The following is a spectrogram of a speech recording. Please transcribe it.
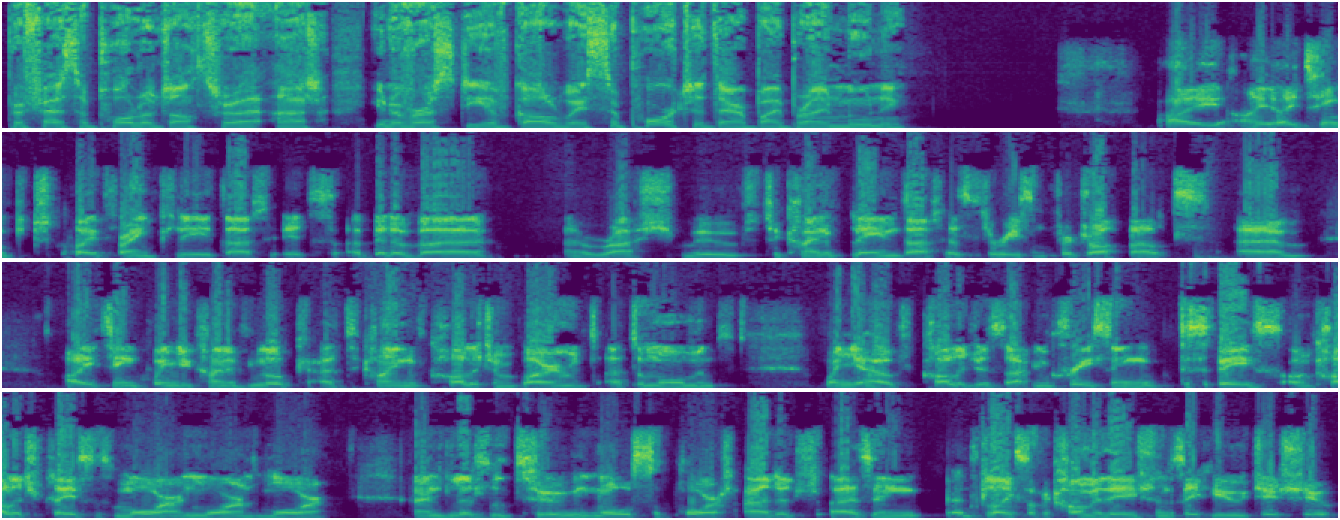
Professor Pól Ó Dochartaigh at University of Galway, supported there by Brian Mooney? I, I, I think, quite frankly, that it's a bit of a, a rash move to kind of blame that as the reason for dropouts. Um, I think when you kind of look at the kind of college environment at the moment, when you have colleges that are increasing the space on college places more and more and more, and little to no support added, as in the likes of accommodation, is a huge issue.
